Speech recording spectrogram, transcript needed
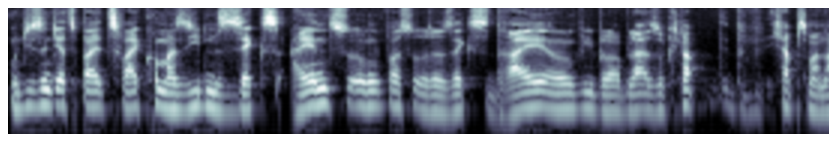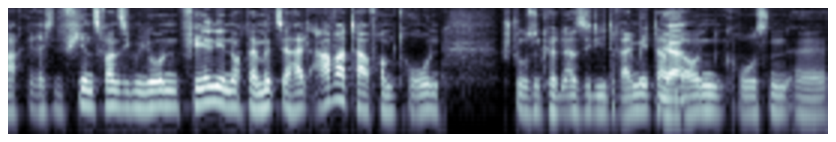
Und die sind jetzt bei 2,761 irgendwas oder 63 irgendwie, bla bla. Also knapp, ich habe es mal nachgerechnet, 24 Millionen fehlen hier noch, damit sie halt Avatar vom Thron stoßen können. Also die drei Meter ja. blauen großen äh,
